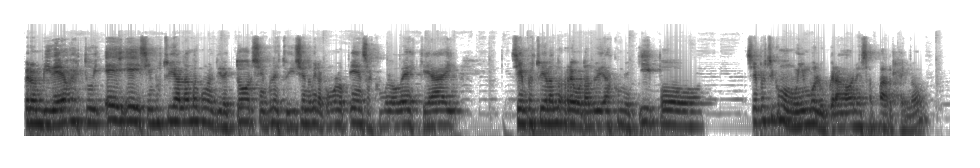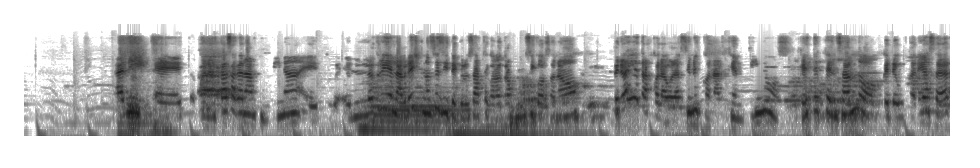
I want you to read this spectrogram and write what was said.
Pero en videos estoy, hey, hey, siempre estoy hablando con el director, siempre le estoy diciendo, mira, ¿cómo lo piensas? ¿Cómo lo ves? ¿Qué hay? Siempre estoy hablando, rebotando ideas con mi equipo siempre estoy como muy involucrado en esa parte, ¿no? Dani, eh, bueno, estás acá en Argentina, eh, el otro día en la Breche, no sé si te cruzaste con otros músicos o no, pero ¿hay otras colaboraciones con argentinos que estés pensando que te gustaría hacer?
